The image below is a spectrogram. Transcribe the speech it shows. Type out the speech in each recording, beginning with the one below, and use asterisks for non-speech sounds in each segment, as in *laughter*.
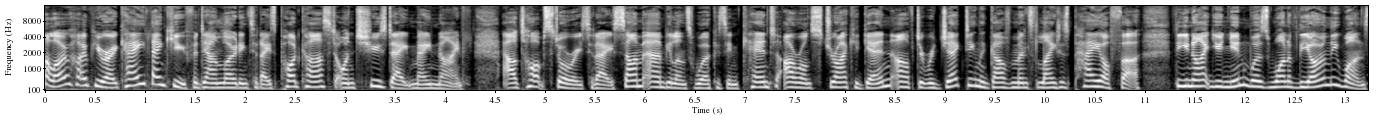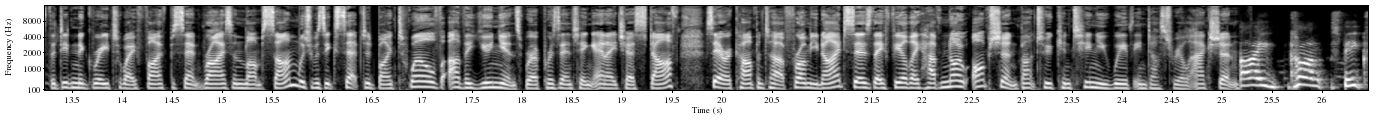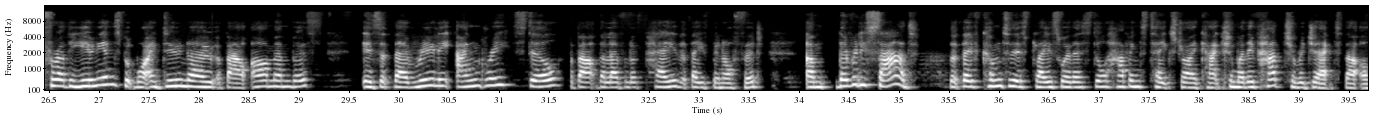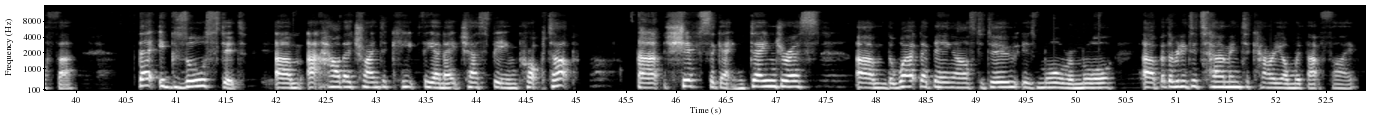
Hello, hope you're okay. Thank you for downloading today's podcast on Tuesday, May 9th. Our top story today some ambulance workers in Kent are on strike again after rejecting the government's latest pay offer. The Unite Union was one of the only ones that didn't agree to a 5% rise in lump sum, which was accepted by 12 other unions representing NHS staff. Sarah Carpenter from Unite says they feel they have no option but to continue with industrial action. I can't speak for other unions, but what I do know about our members is that they're really angry still about the level of pay that they've been offered. Um, they're really sad that they've come to this place where they're still having to take strike action, where they've had to reject that offer. They're exhausted um, at how they're trying to keep the NHS being propped up. Uh, shifts are getting dangerous. Um, the work they're being asked to do is more and more, uh, but they're really determined to carry on with that fight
